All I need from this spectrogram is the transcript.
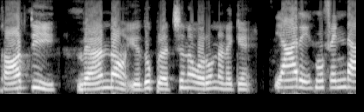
கார்த்தி வேண்டாம் ஏதோ பிரச்சனை வரும்னு நினைக்கேன். யாரு? உன் ஃப்ரெண்டா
